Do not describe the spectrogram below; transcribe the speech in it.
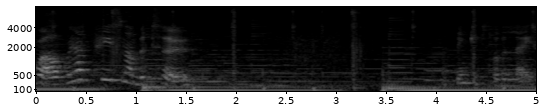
Well, we have piece number two. I think it's for the lace.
